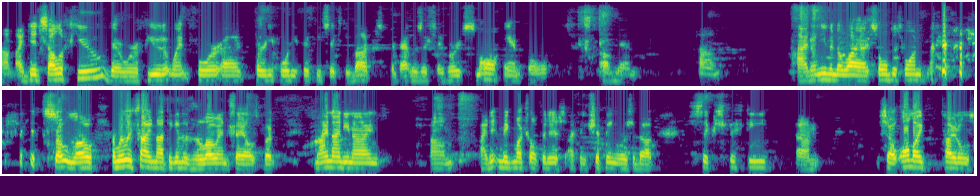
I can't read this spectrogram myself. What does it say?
Um, I did sell a few. There were a few that went for uh, 30, 40, 50, 60 bucks, but that was actually a very small handful of them. Um, I don't even know why I sold this one. it's so low. I'm really trying not to get into the low end sales, but 9.99. Um, I didn't make much off of this. I think shipping was about 6.50. Um, so all my titles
